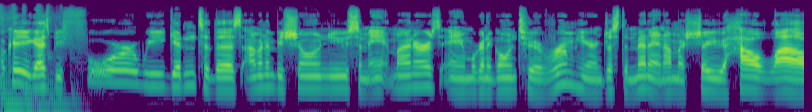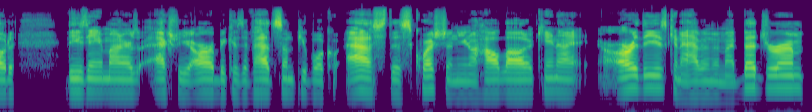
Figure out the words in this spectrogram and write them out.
Okay, you guys, before we get into this, I'm going to be showing you some Antminers, and we're going to go into a room here in just a minute, and I'm going to show you how loud these Antminers actually are, because I've had some people ask this question, you know, how loud can I, are these? Can I have them in my bedroom?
